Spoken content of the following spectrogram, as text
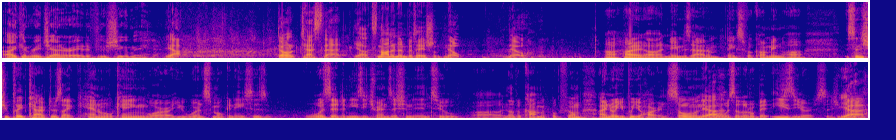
I can regenerate if you shoot me. yeah. Don't test that. Yeah, it's not an invitation. No. No. Uh, hi, uh, name is Adam. Thanks for coming. Uh, since you played characters like Hannibal King or you were in Smokin' Aces, was it an easy transition into uh, another comic book film? I know you put your heart and soul in it, Yeah. but was it a little bit easier since you? Yeah.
